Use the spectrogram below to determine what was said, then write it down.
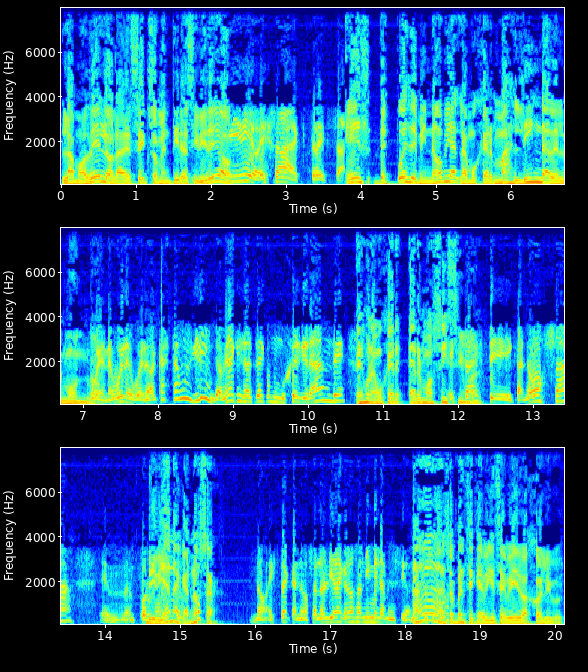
la modelo, la de sexo, mentiras y video, Video, exacto, exacto. es, después de mi novia, la mujer más linda del mundo. Bueno, bueno, bueno, acá está muy linda, mira que ella está como mujer grande, Es una mujer está hermosísima. este canosa. eh, por ¿Viviana momentos- Canosa? No, está canosa, no Liliana Canosa ni me la menciona. Ah, yo pensé que había, se había ido a Hollywood.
